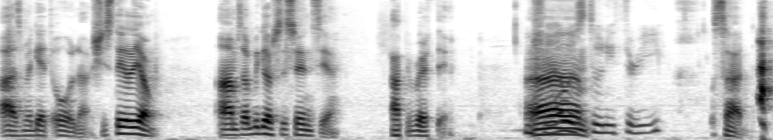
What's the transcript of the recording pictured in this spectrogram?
as me get older. She's still young. Um, so big ups to Cynthia. Happy birthday. I was Um, 23. sad.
